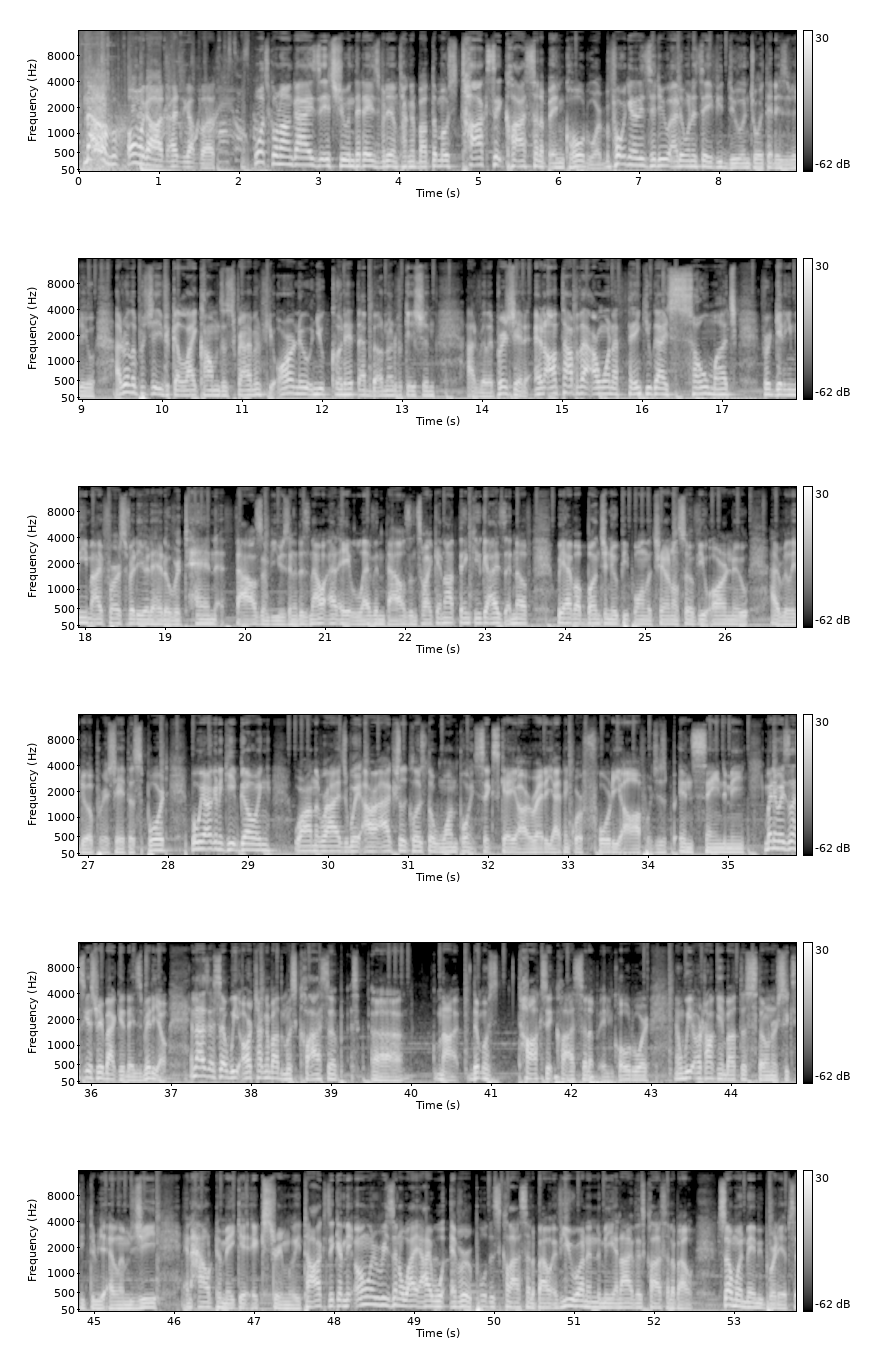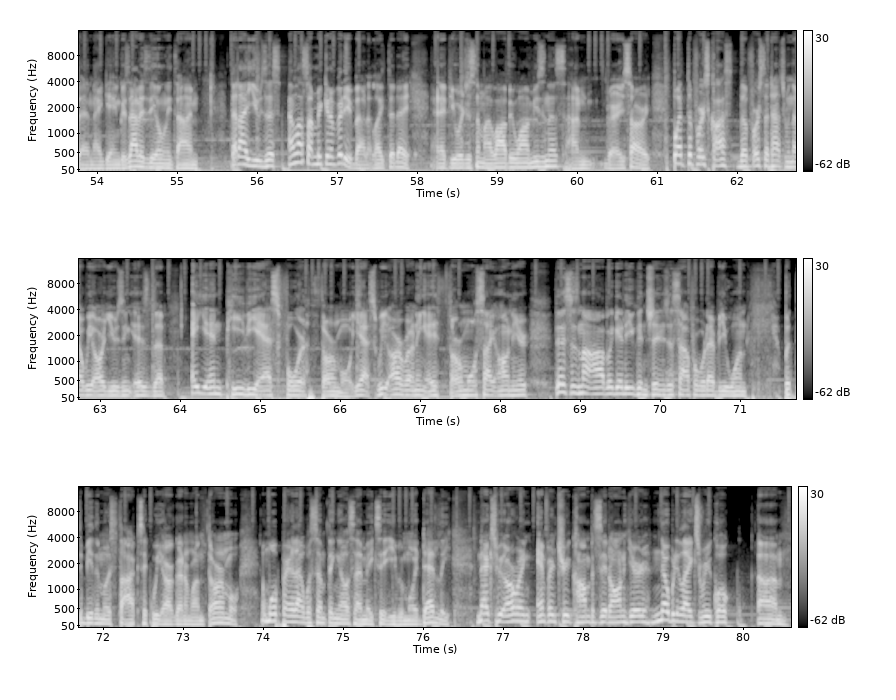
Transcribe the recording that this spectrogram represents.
No! Oh my god, I just got blessed. What's going on guys, it's Shoe. In today's video I'm talking about the most toxic class setup in Cold War. Before we get into this video, I do want to say if you do enjoy today's video, I'd really appreciate if you could like, comment, subscribe, and if you are new and you could hit that bell notification, I'd really appreciate it. And on top of that, I want to thank you guys so much for getting me my first video to hit over 10,000 views, and it is now at 11,000, so I cannot thank you guys enough. We have a bunch of new people on the channel, so if you are new, I really do appreciate the support. But we are going to keep going. We're on the rise. We are actually close to 1.6 6k already. I think we're 40 off, which is insane to me. But anyways, let's get straight back to today's video. And as I said, we are talking about the most class up, uh, not the most toxic class setup in Cold War, and we are talking about the Stoner 63 LMG and how to make it extremely toxic. And the only reason why I will ever pull this class setup out, if you run into me and I have this class setup out, someone made me pretty upset in that game because that is the only time that I use this unless I'm making a video about it like today. And if you were just in my lobby while I'm using this, I'm very sorry. But the first class, the first attachment that we are using is the ANPVS4 thermal. Yes, we are running a thermal sight on here. This is not obligated. You can change this out for whatever you want. But to be the most toxic, we are going to run thermal. And we'll pair that with something else that makes it even more deadly. Next, we are running infantry compensator on here. Nobody likes recoil. Um,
